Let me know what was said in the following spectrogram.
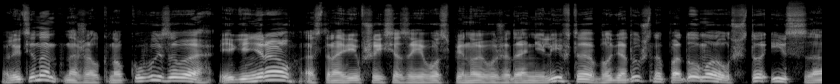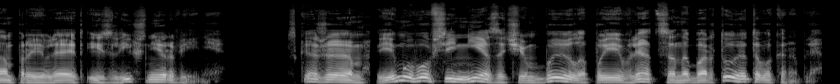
Лейтенант нажал кнопку вызова, и генерал, остановившийся за его спиной в ожидании лифта, благодушно подумал, что и сам проявляет излишнее рвение. Скажем, ему вовсе незачем было появляться на борту этого корабля.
